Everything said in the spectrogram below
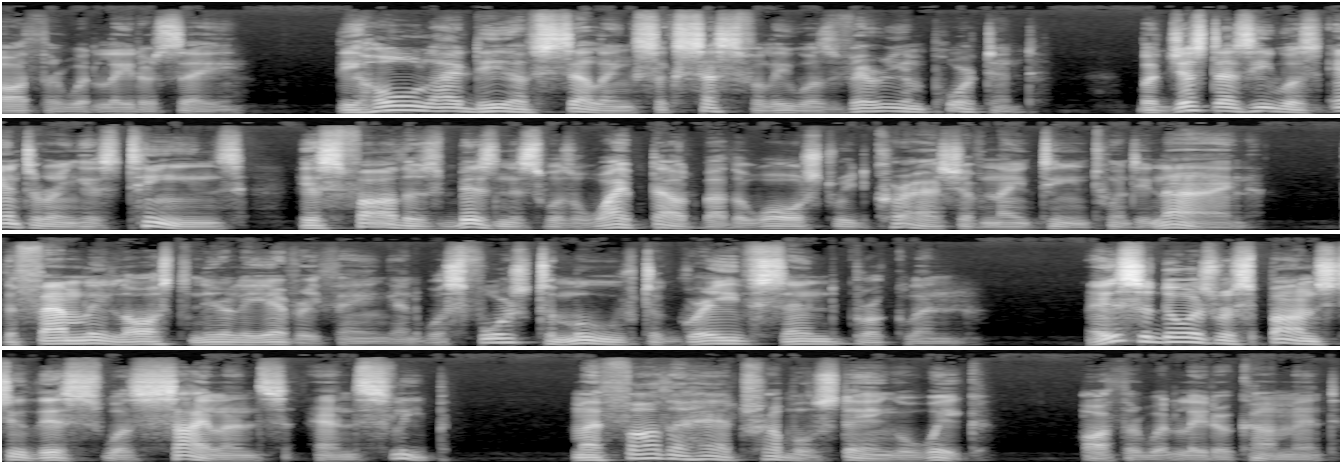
Arthur would later say. The whole idea of selling successfully was very important. But just as he was entering his teens, his father's business was wiped out by the Wall Street crash of 1929. The family lost nearly everything and was forced to move to Gravesend, Brooklyn. Isidore's response to this was silence and sleep. My father had trouble staying awake, Arthur would later comment.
